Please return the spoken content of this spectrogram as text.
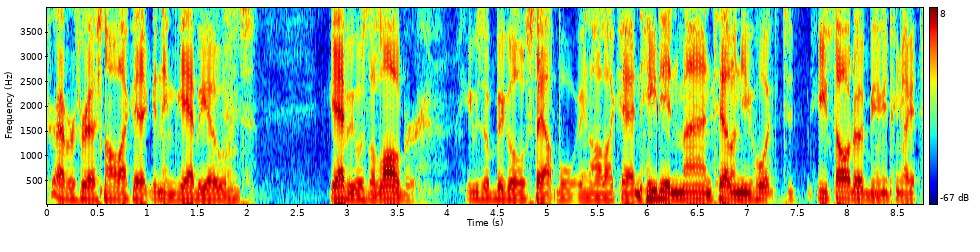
Travelers Rest and all like that, named Gabby Owens. Gabby was a logger. He was a big old stout boy and all like that, and he didn't mind telling you what t- he thought of you, or anything like that.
